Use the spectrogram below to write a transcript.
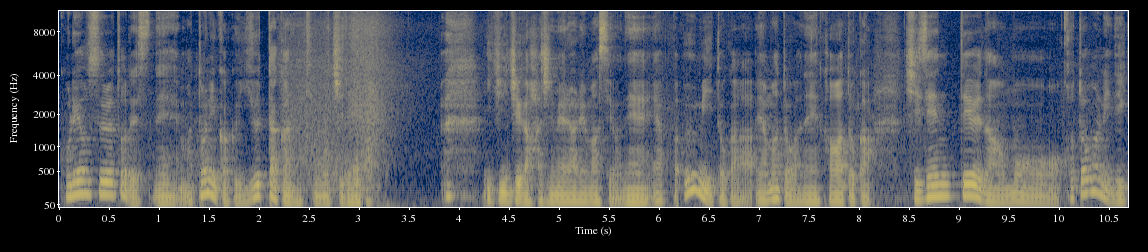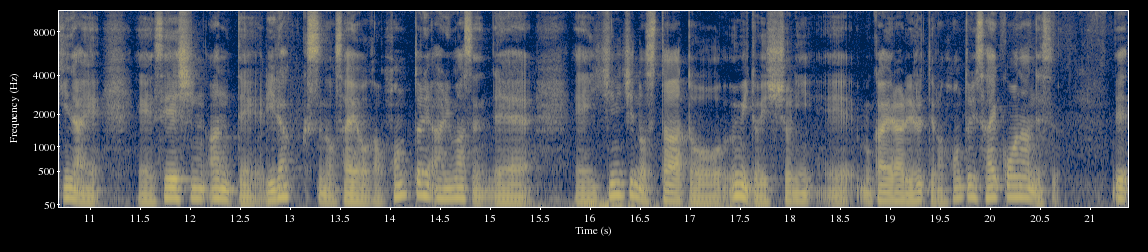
これをするとですね、まあ、とにかく豊かな気持ちで 一日が始められますよねやっぱ海とか山とかね川とか自然っていうのはもう言葉にできない、えー、精神安定リラックスの作用が本当にありますんで、えー、一日のスタートを海と一緒に、えー、迎えられるっていうのは本当に最高なんです。で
